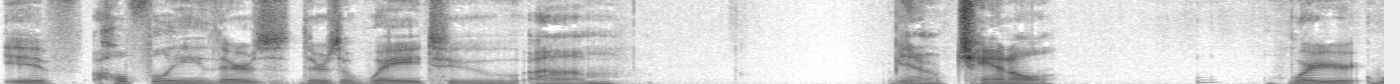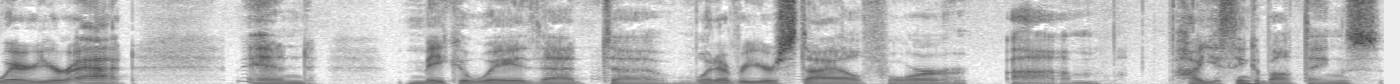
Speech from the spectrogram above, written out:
if hopefully there's there's a way to um, you know channel where you're where you're at and make a way that uh, whatever your style for um, how you think about things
